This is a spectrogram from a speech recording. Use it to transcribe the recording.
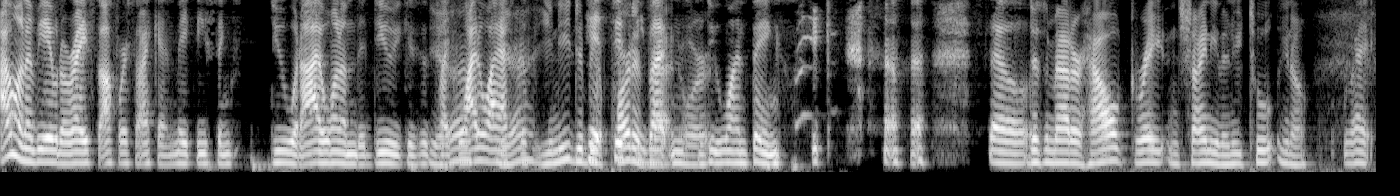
I want to be able to write software so I can make these things do what I want them to do because it's yeah, like, why do I have yeah. to you need to hit 50 buttons or... to do one thing? like, so it doesn't matter how great and shiny the new tool, you know, right.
